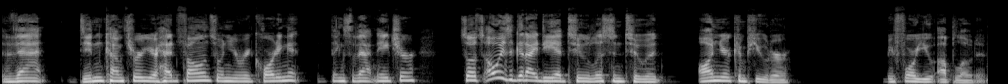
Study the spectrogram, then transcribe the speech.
that didn't come through your headphones when you're recording it, things of that nature. So it's always a good idea to listen to it on your computer before you upload it.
